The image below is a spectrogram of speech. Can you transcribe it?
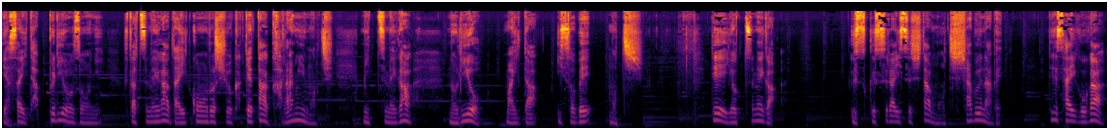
野菜たっぷりお雑煮2つ目が大根おろしをかけた辛み餅。3つ目が海苔を巻いた磯辺餅。で4つ目が薄くスライスした餅しゃぶ鍋。で最後が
